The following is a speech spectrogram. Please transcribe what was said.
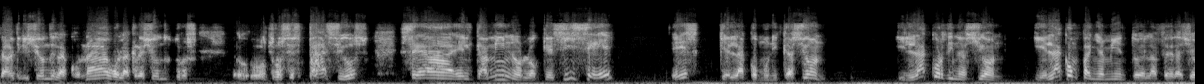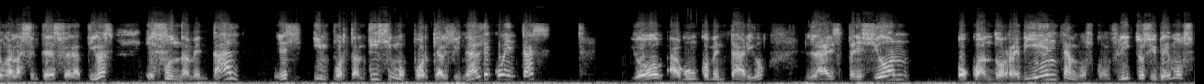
la división de la CONAG o la creación de otros, otros espacios sea el camino. Lo que sí sé es que la comunicación y la coordinación y el acompañamiento de la federación a las entidades federativas es fundamental, es importantísimo, porque al final de cuentas, yo hago un comentario, la expresión o cuando revientan los conflictos y vemos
